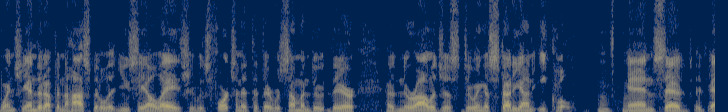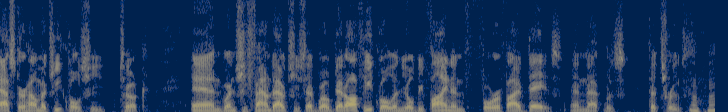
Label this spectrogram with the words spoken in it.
when she ended up in the hospital at UCLA, she was fortunate that there was someone do, there a neurologist doing a study on equal mm-hmm. and said asked her how much equal she took. And when she found out she said well get off equal and you'll be fine in four or five days. And that was the truth. Mm-hmm.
